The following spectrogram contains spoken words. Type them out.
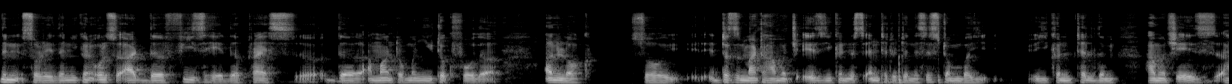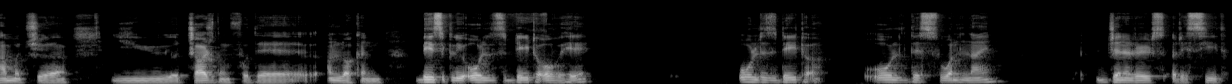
then sorry then you can also add the fees here the price uh, the amount of money you took for the unlock. So it doesn't matter how much it is you can just enter it in the system but you, you can tell them how much is how much uh, you charge them for the unlock. And basically all this data over here all this data all this one line generates a receipt.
